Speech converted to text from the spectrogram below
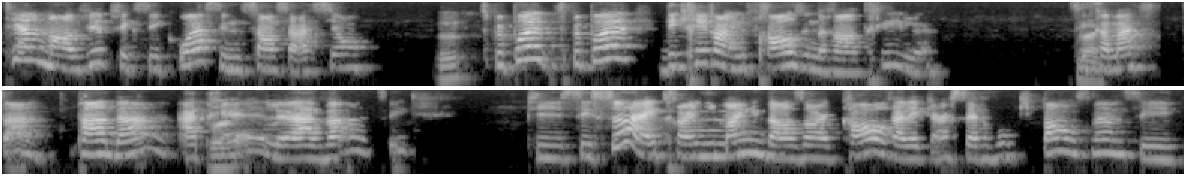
tellement vite, fait que c'est quoi? C'est une sensation. Mm. Tu peux pas, tu peux pas décrire en une phrase une rentrée, là. C'est Ouais. comment tu te sens pendant, après, le avant, tu sais. Puis c'est ça, être un humain dans un corps avec un cerveau qui pense, man, c'est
